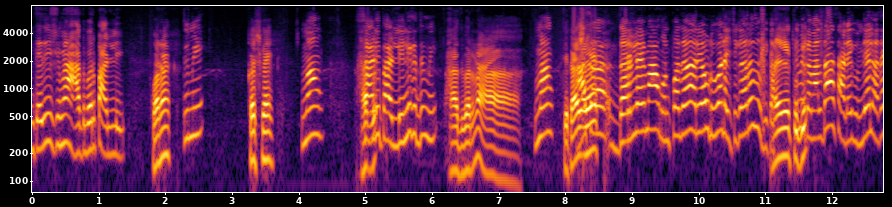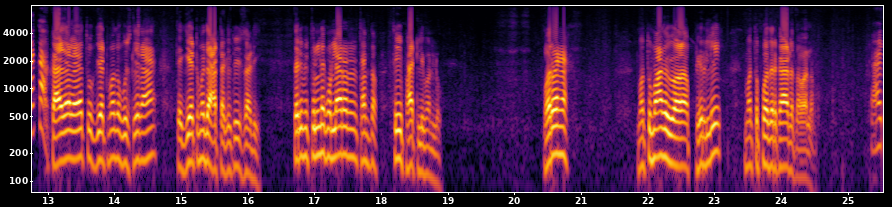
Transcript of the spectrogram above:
त्या दिवशी मी हातभर पाडली. कोणा तुम्ही? कस काय? मग? साडी पाडली नाही का तुम्ही? हात ना. हा मग? ते काय झालं? असं धरलंय मागून पदर एवढी वडायची गरज होती का? नाही, तू तुम्ही घे- काय मला दहा साड्या घेऊन दिल्या होत्या काय काय झालं? तू गेटमधून घुसली ना त्या गेटमध्ये हात टाकली तुझी साडी. तरी मी तुला नाही म्हणलं थांबतो तुही फाटली म्हणलो. बरोबर ना? मग तू मागे फिरली मग तो पदर काढत आला. काय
